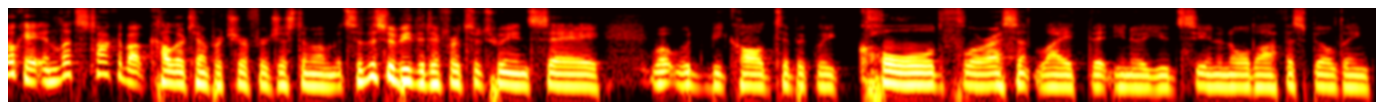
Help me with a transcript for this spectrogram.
Okay, and let's talk about color temperature for just a moment. So this would be the difference between, say, what would be called typically cold fluorescent light that you know you'd see in an old office building,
